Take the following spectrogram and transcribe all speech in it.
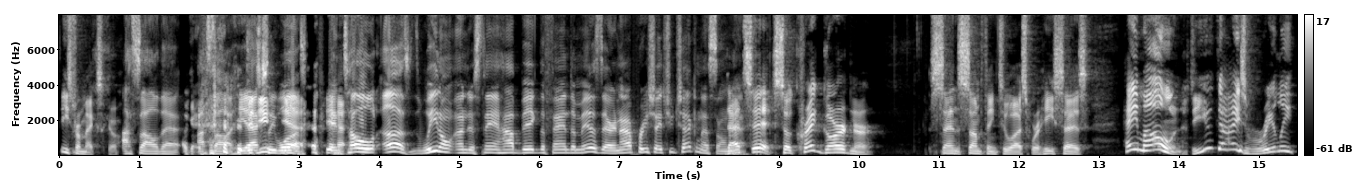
He's from Mexico. I saw that. Okay. I saw it. He actually you? was. Yeah. And yeah. told us we don't understand how big the fandom is there. And I appreciate you checking us on That's that. That's it. So Craig Gardner sends something to us where he says, Hey Moan, do you guys really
